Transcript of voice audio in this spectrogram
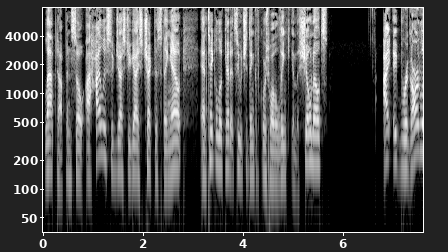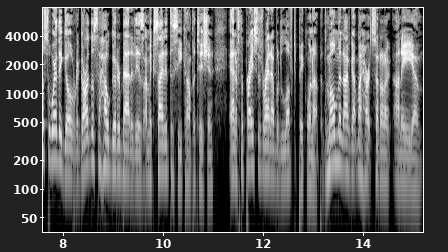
laptop. And so I highly suggest you guys check this thing out and take a look at it, see what you think. Of course, we'll have a link in the show notes. I, regardless of where they go, regardless of how good or bad it is, I'm excited to see competition. And if the price is right, I would love to pick one up. At the moment, I've got my heart set on a on a um,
